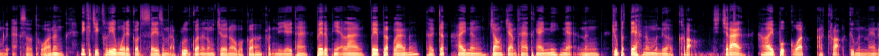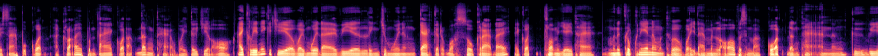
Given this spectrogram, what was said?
មនុស្សអសរធម៌ហ្នឹងនេះគឺជាឃ្លាមួយដែលគាត់សរសេរសម្រាប់ខ្លួនគាត់នៅក្នុង journal របស់គាត់គាត់និយាយថាពេលដែលភ្ញាក់ឡើងពេលព្រឹកឡើងហ្នឹងត្រូវគិតហើយនឹងចងចាំថាថ្ងៃនេះអ្នកនឹងជួបប្រទះនឹងមនុស្សអាក្រក់ជាច្រើន ហើយពួកគាត់អាក្រក់គឺមិនមែនដោយសារពួកគាត់អាក្រក់ទេប៉ុន្តែគាត់អត់ដឹងថាអ្វីទៅជាល្អហើយឃ្លានេះគឺជាអ្វីមួយដែលវា link ជាមួយនឹងការគិតរបស់សូក្រាតដែរហើយគាត់ធ្លាប់និយាយថាមនុស្សគ្រប់គ្នានឹងមិនធ្វើអ្វីដែលមិនល្អបើមិនបើគាត់ដឹងថាអានឹងគឺវា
